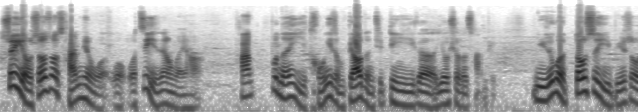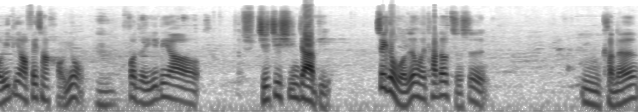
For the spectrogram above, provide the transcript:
所以有时候做产品，我我我自己认为哈。它不能以同一种标准去定义一个优秀的产品。你如果都是以，比如说我一定要非常好用，嗯，或者一定要极其性价比，这个我认为它都只是，嗯，可能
